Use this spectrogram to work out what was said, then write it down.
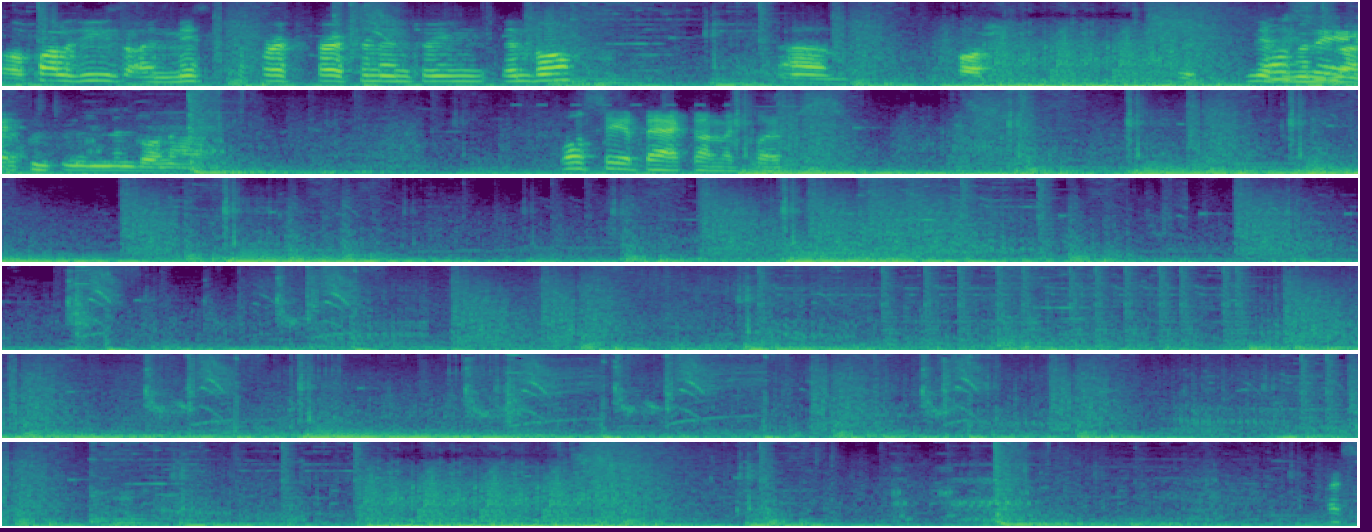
So apologies, I missed the first person entering limbo. Um, but there's significant amount of people in limbo now. We'll see it back on the clips.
